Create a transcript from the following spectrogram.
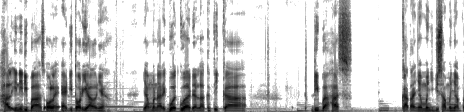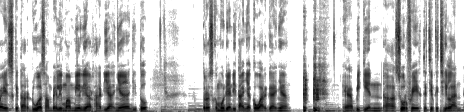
hal ini dibahas oleh editorialnya. Yang menarik buat gue adalah ketika dibahas katanya bisa menyampai sekitar 2 sampai 5 miliar hadiahnya gitu. Terus kemudian ditanya ke warganya ya bikin uh, survei kecil-kecilan.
